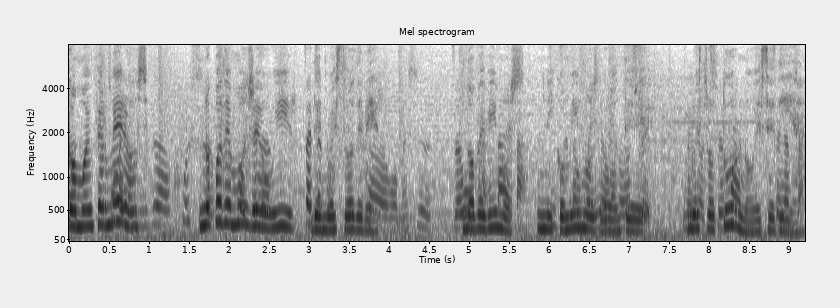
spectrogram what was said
Como enfermeros, no podemos rehuir de nuestro deber. No bebimos ni comimos durante nuestro turno ese día.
